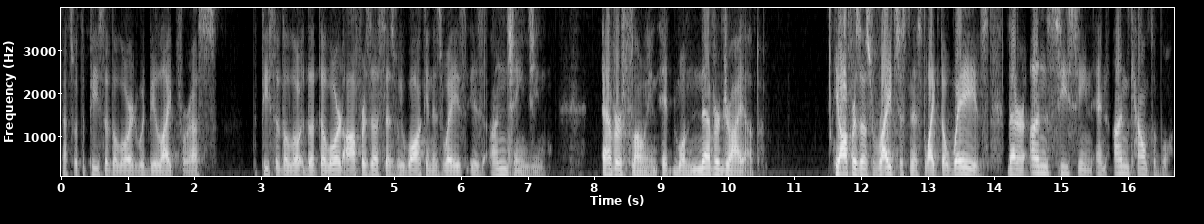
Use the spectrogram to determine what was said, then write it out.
That's what the peace of the Lord would be like for us. The peace of the Lord that the Lord offers us as we walk in his ways is unchanging, ever flowing. It will never dry up. He offers us righteousness like the waves that are unceasing and uncountable,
